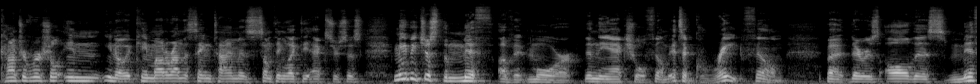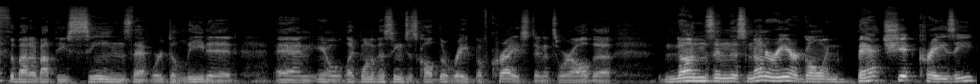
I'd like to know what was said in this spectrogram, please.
controversial in you know it came out around the same time as something like The Exorcist. Maybe just the myth of it more than the actual film. It's a great film, but there is all this myth about it about these scenes that were deleted, and you know like one of the scenes is called the Rape of Christ, and it's where all the nuns in this nunnery are going batshit crazy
